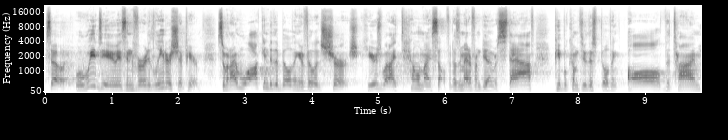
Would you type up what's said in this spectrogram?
So, what we do is inverted leadership here. So, when I walk into the building of Village Church, here's what I tell myself. It doesn't matter if I'm dealing with staff, people come through this building all the time.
